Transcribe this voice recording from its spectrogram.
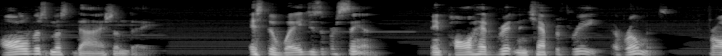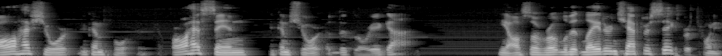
All of us must die someday. It's the wages of our sin. And Paul had written in chapter 3 of Romans, For all have short and come forth, for all have sinned and come short of the glory of God. He also wrote a little bit later in chapter 6, verse 23,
